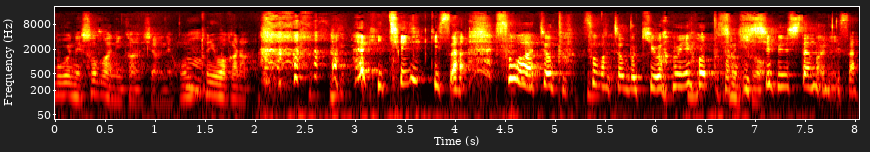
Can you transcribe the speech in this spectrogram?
僕ねそばに関してはね本当にわからん、一時期さそばちょっとそばちょっと極めようと一瞬したのにさ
